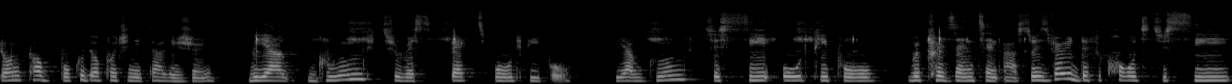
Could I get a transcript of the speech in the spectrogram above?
donne pas beaucoup d'opportunités à les jeunes. We are groomed to respect old people. We are groomed to see old people representing us. So it's very difficult to see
